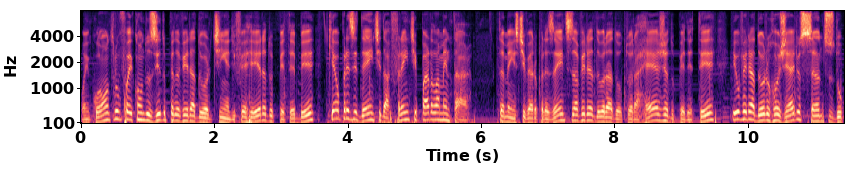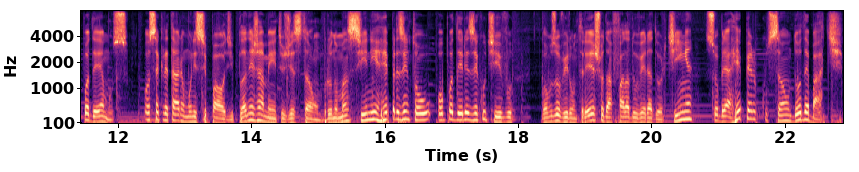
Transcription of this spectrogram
O encontro foi conduzido pelo vereador Tinha de Ferreira, do PTB, que é o presidente da Frente Parlamentar. Também estiveram presentes a vereadora doutora Régia, do PDT, e o vereador Rogério Santos, do Podemos. O secretário municipal de Planejamento e Gestão, Bruno Mancini, representou o Poder Executivo Vamos ouvir um trecho da fala do vereador Tinha sobre a repercussão do debate.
